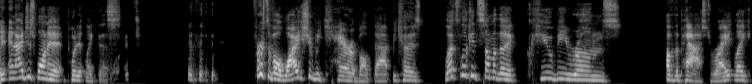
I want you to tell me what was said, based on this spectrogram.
And, I just want to put it like this. First of all, why should we care about that? Because let's look at some of the QB rooms of the past, right? Like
